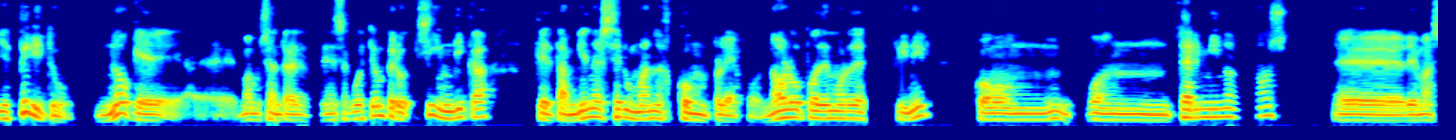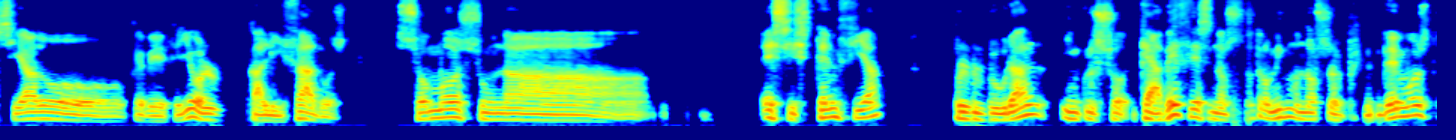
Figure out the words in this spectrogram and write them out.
y espíritu. No que eh, vamos a entrar en esa cuestión, pero sí indica que también el ser humano es complejo. No lo podemos definir con, con términos eh, demasiado, ¿qué voy yo?, localizados. Somos una existencia plural, incluso que a veces nosotros mismos nos sorprendemos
